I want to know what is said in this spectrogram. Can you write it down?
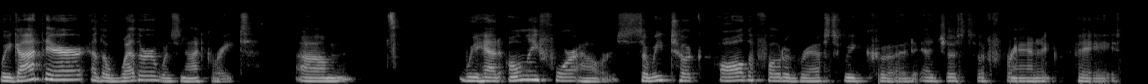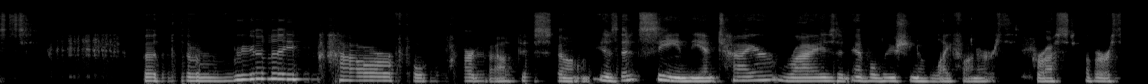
We got there, the weather was not great. Um, we had only four hours. So we took all the photographs we could at just a frantic pace. But the really powerful part about this stone is that it's seen the entire rise and evolution of life on Earth, crust of Earth.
